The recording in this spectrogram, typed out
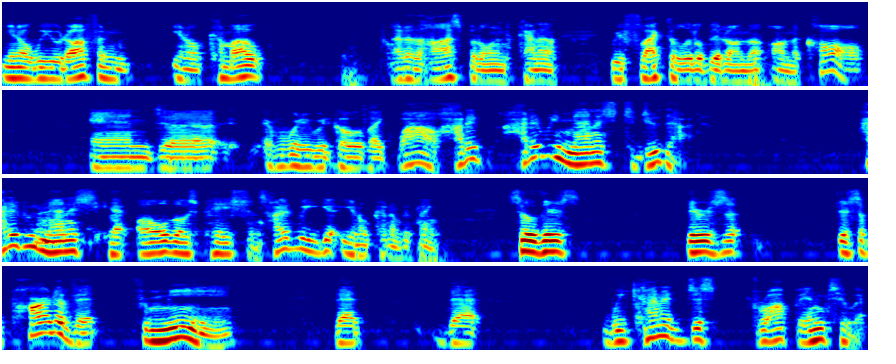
you know we would often you know come out out of the hospital and kind of reflect a little bit on the on the call. And uh, everybody would go like wow how did how did we manage to do that? How did we manage to get all those patients? How did we get you know kind of a thing. So there's there's a there's a part of it for me that that we kind of just drop into it.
